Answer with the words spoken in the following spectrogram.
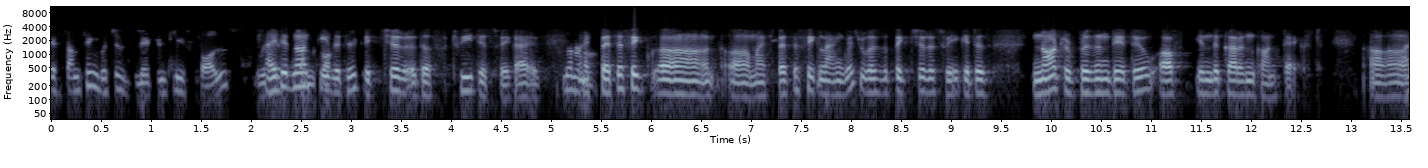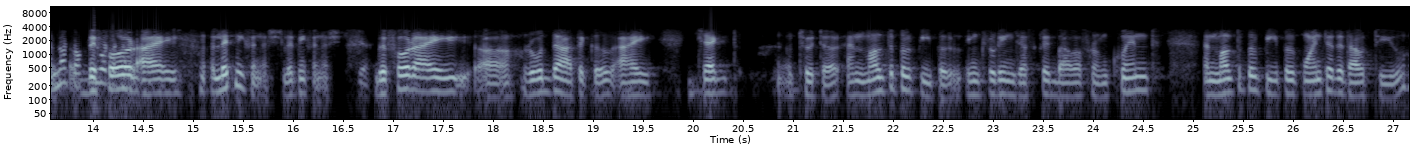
is something which is blatantly false. I did not see the picture. The tweet is fake. I No, no, my no. specific uh, uh, my specific language was the picture is fake. It is not representative of in the current context. Uh, I'm not talking about before current I let me finish. Let me finish. Before I uh, wrote the article, I checked uh, Twitter and multiple people, including Jaskirat Bawa from Quint, and multiple people pointed it out to you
